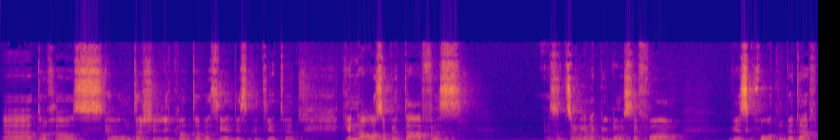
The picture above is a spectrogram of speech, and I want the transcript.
äh, durchaus unterschiedlich kontroversiell diskutiert wird. Genauso bedarf es sozusagen einer Bildungsreform, wie es Quotenbedarf,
